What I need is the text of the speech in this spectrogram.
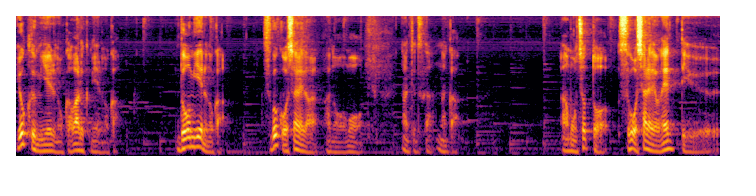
よく見えるのか悪く見えるのかどう見えるのかすごくおしゃれなあのもうなんていうんですかなんかあもうちょっとすごいおしゃれだよねっていう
